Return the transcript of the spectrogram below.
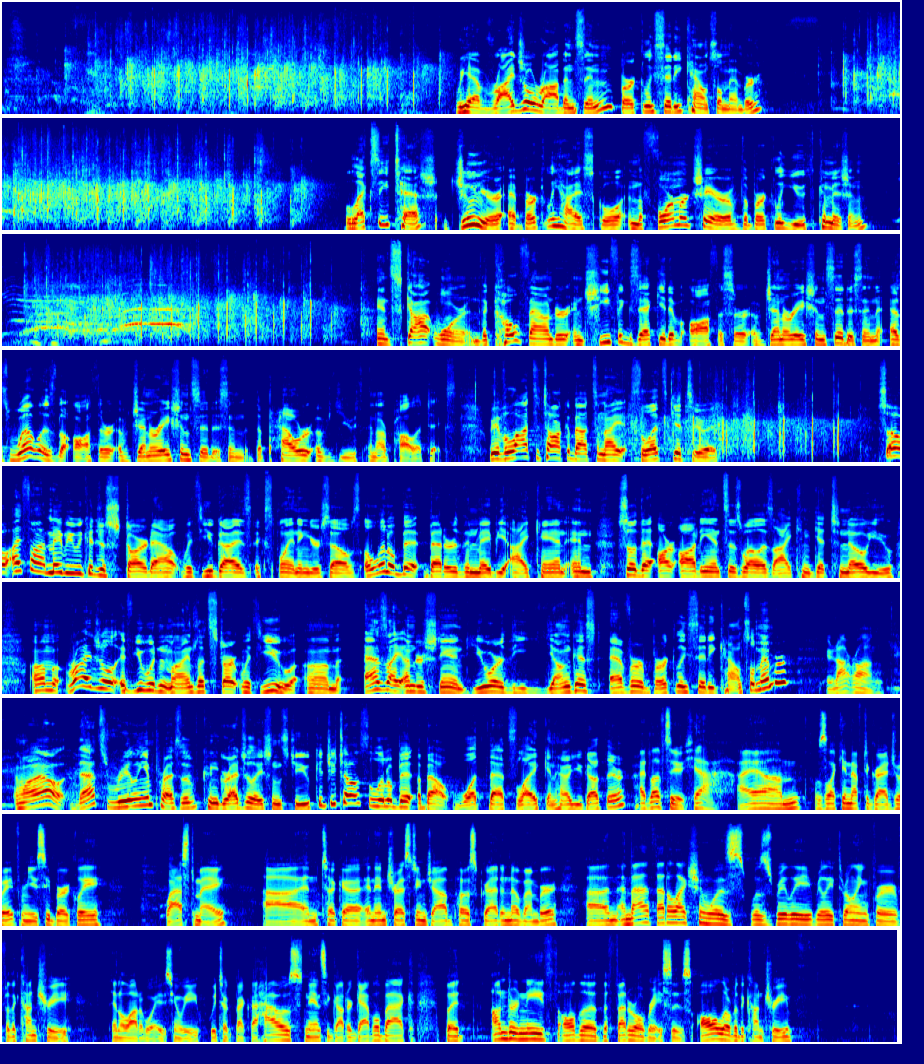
We have Rigel Robinson, Berkeley City Council member. Lexi Tesh, junior at Berkeley High School and the former chair of the Berkeley Youth Commission. And Scott Warren, the co founder and chief executive officer of Generation Citizen, as well as the author of Generation Citizen The Power of Youth in Our Politics. We have a lot to talk about tonight, so let's get to it. So I thought maybe we could just start out with you guys explaining yourselves a little bit better than maybe I can, and so that our audience as well as I can get to know you. Um, Rigel, if you wouldn't mind, let's start with you. Um, as I understand, you are the youngest ever Berkeley City Council member. You're not wrong. Wow, that's really impressive. Congratulations to you. Could you tell us a little bit about what that's like and how you got there? I'd love to. Yeah, I um, was lucky enough to graduate from UC Berkeley last May uh, and took a, an interesting job post grad in November. Uh, and, and, that, that election was, was really, really thrilling for, for the country in a lot of ways. You know, we, we took back the House, Nancy got her gavel back, but underneath all the, the federal races all over the country,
